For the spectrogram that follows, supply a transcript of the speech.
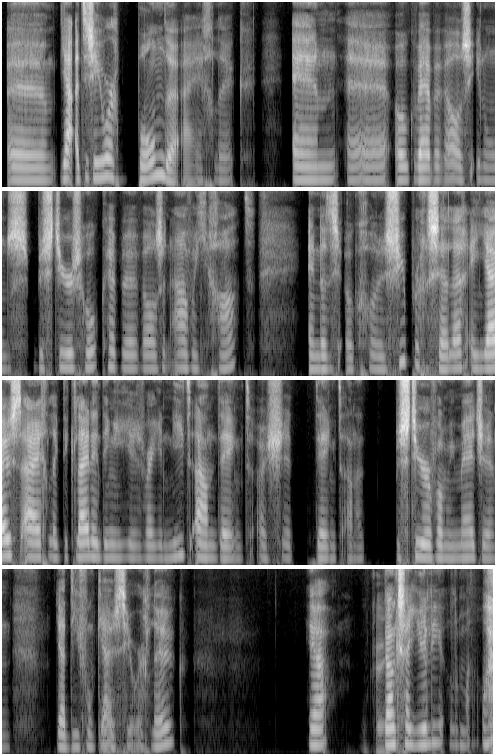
ehm, ja, het is heel erg bonden eigenlijk. En eh, ook, we hebben wel eens in ons bestuurshok hebben we wel eens een avondje gehad. En dat is ook gewoon super gezellig. En juist eigenlijk de kleine dingetjes waar je niet aan denkt als je denkt aan het bestuur van Imagine. Ja, die vond ik juist heel erg leuk. Ja, dankzij jullie allemaal.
